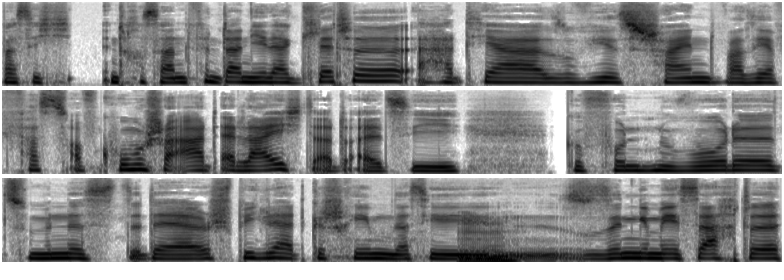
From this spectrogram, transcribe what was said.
Was ich interessant finde, Daniela Klette hat ja, so wie es scheint, war sie ja fast auf komische Art erleichtert, als sie gefunden wurde. Zumindest der Spiegel hat geschrieben, dass sie mhm. sinngemäß sagte,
